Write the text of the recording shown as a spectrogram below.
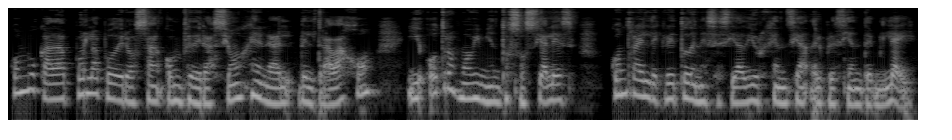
convocada por la poderosa Confederación General del Trabajo y otros movimientos sociales contra el decreto de necesidad y urgencia del presidente Milei.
